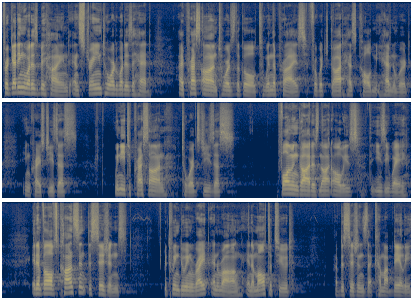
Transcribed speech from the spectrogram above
forgetting what is behind and straining toward what is ahead, I press on towards the goal to win the prize for which God has called me heavenward in Christ Jesus. We need to press on towards Jesus. Following God is not always the easy way. It involves constant decisions between doing right and wrong in a multitude of decisions that come up daily.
